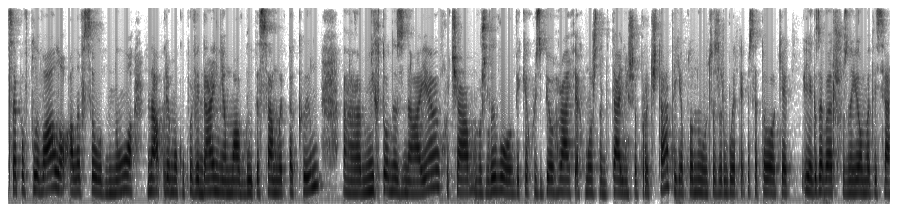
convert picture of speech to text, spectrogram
це повпливало, але все одно напрямок оповідання мав бути саме таким. Е, Ніхто не знає, хоча, можливо, в якихось біографіях можна детальніше прочитати. Я планую це зробити після того, як, як завершу знайомитися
